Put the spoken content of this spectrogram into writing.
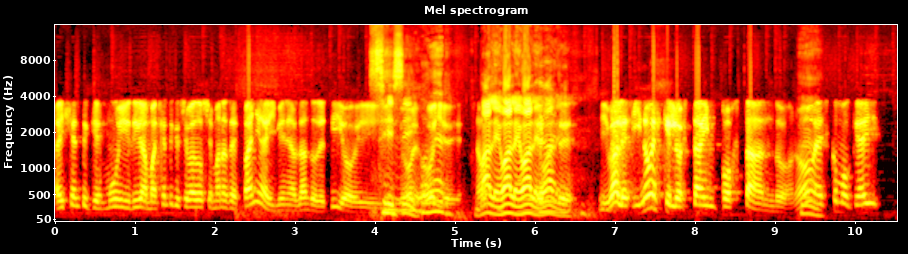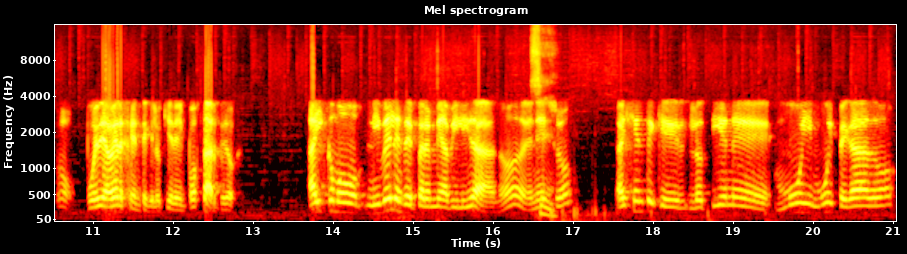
Hay gente que es muy, digamos, hay gente que se va dos semanas a España y viene hablando de tío y, sí, sí. oye, vale, vale, vale, este, vale. Y vale, y no es que lo está impostando, ¿no? Es como que hay, oh, puede haber gente que lo quiera impostar, pero hay como niveles de permeabilidad, ¿no? En eso. Hay gente que lo tiene muy, muy pegado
